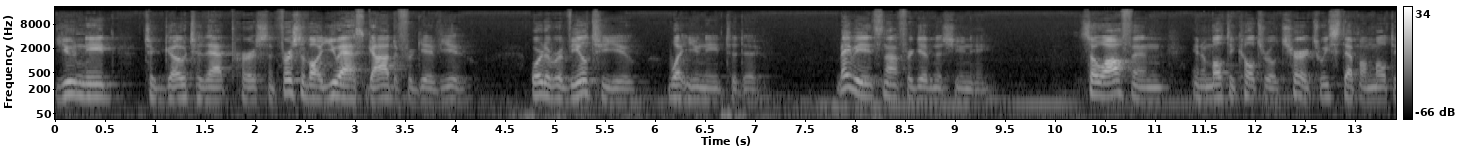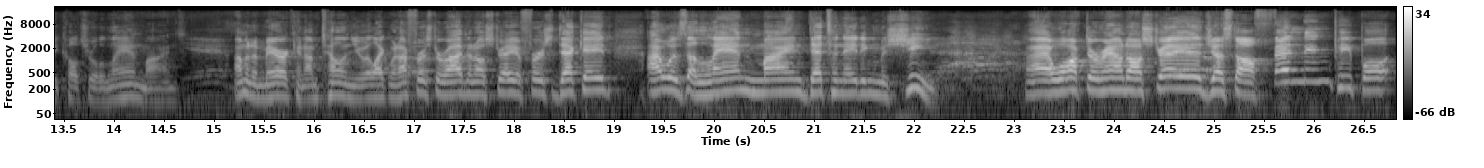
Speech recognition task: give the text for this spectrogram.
you need to go to that person. First of all, you ask God to forgive you or to reveal to you what you need to do. Maybe it's not forgiveness you need. So often in a multicultural church, we step on multicultural landmines. I'm an American, I'm telling you. Like when I first arrived in Australia, first decade, I was a landmine detonating machine. I walked around Australia just offending people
